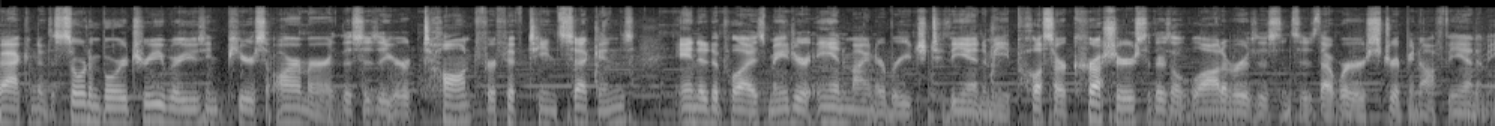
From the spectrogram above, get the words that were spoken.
Back into the sword and board tree, we're using Pierce Armor. This is your taunt for 15 seconds, and it applies major and minor breach to the enemy, plus our crusher, so there's a lot of resistances that we're stripping off the enemy.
